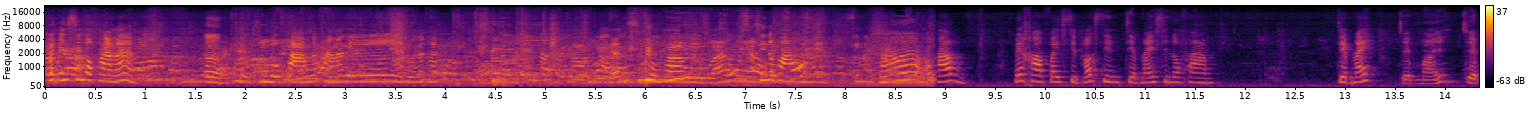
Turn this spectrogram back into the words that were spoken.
ไปเป็นซิโนฟาร์มอะ เออซิโนฟาร์มนะคะนี่ดูนะคะแล้วซิโนฟาร์มอยู่วะเนี่ยซิโนฟาร์มคือไงซิโนฟาร์มครับไม่เข้าไปฉีดวัคซีนเจ็บไหมซิโนฟาร์ม เจ็บไหม เจ็บไหม เจ็บ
